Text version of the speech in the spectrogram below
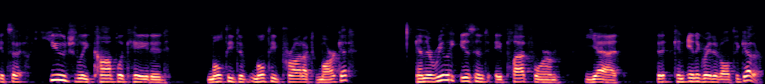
It's a hugely complicated multi multi-product market, and there really isn't a platform yet that can integrate it all together.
